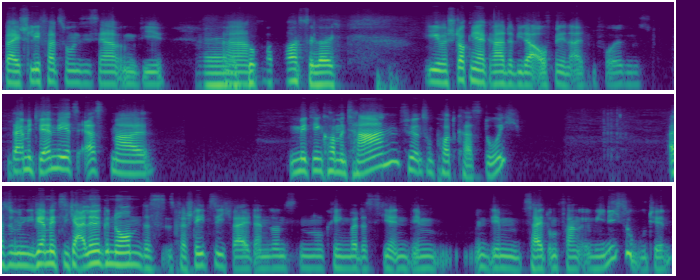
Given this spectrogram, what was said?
Bei Schläferzonen sie ist ja irgendwie. Äh, ich guck mal gerade, vielleicht. Die stocken ja gerade wieder auf mit den alten Folgen. Damit wären wir jetzt erstmal mit den Kommentaren für unseren Podcast durch. Also wir haben jetzt nicht alle genommen, das versteht sich, weil ansonsten kriegen wir das hier in dem, in dem Zeitumfang irgendwie nicht so gut hin.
